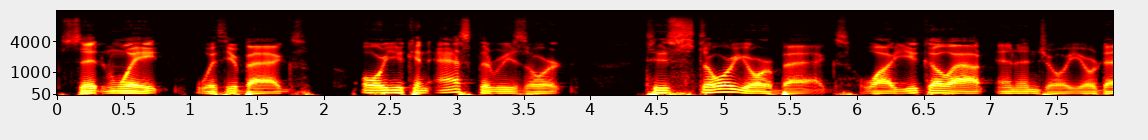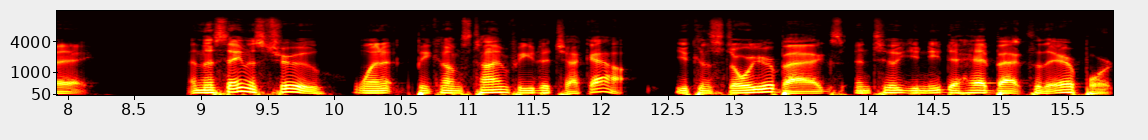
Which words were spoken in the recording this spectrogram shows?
sit and wait with your bags, or you can ask the resort to store your bags while you go out and enjoy your day. And the same is true when it becomes time for you to check out. You can store your bags until you need to head back to the airport,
